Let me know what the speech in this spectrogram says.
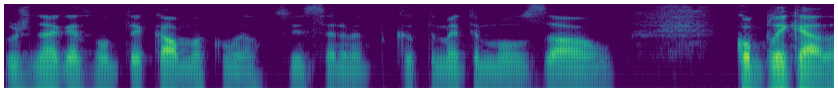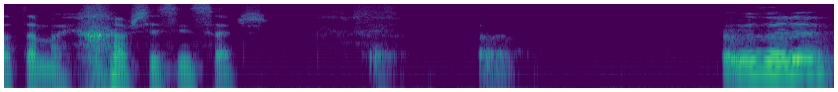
os Nuggets vão ter calma com ele, sinceramente, porque ele também tem uma lesão complicada também, vamos ser sinceros. Mas olha,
